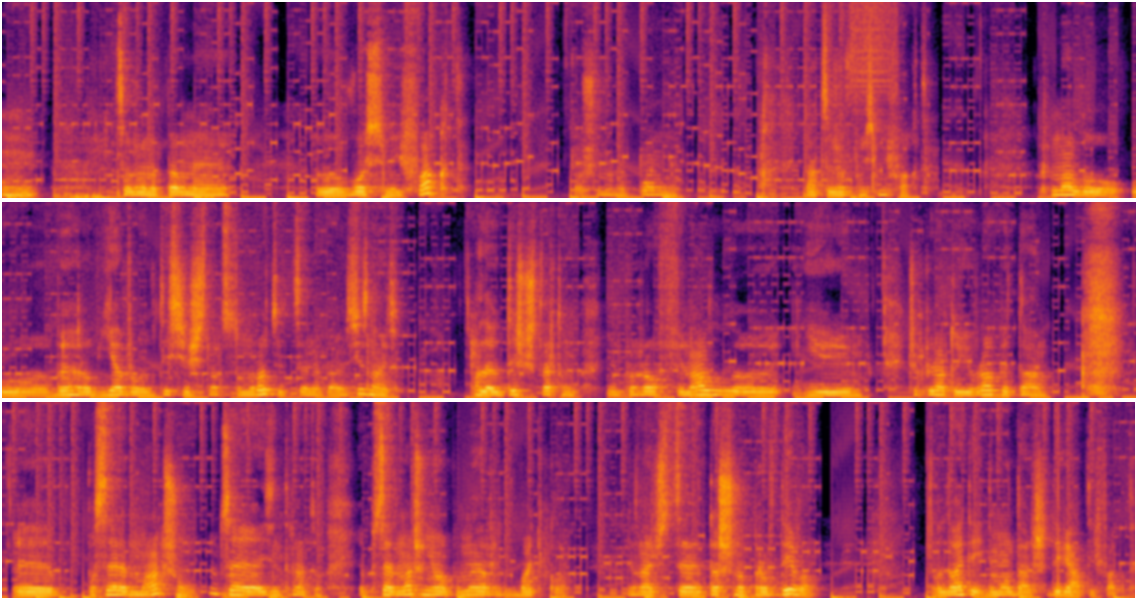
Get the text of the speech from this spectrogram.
Угу. Це вже, напевне, восьмий факт. Прошу не пам'ятаю. Так, це вже восьмий факт. Роналду е, виграв Євро у 2016 році, це, напевно, всі знають. Але у 2004 він програв фінал е, і чемпіонату Європи та е, посеред матчу, ну це з інтернету, посеред матчу у нього помер батько. Не знаю, чи це точно правдиво. Але давайте йдемо далі. Дев'ятий факт.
